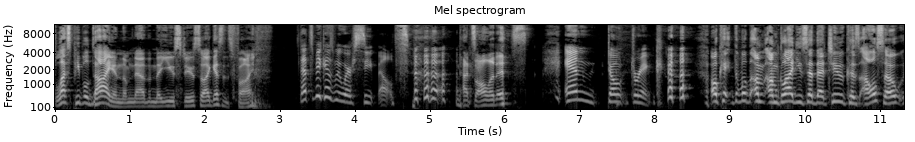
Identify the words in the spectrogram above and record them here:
less people die in them now than they used to, so I guess it's fine. That's because we wear seatbelts That's all it is. and don't drink. Okay, well, I'm, I'm glad you said that too, because also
